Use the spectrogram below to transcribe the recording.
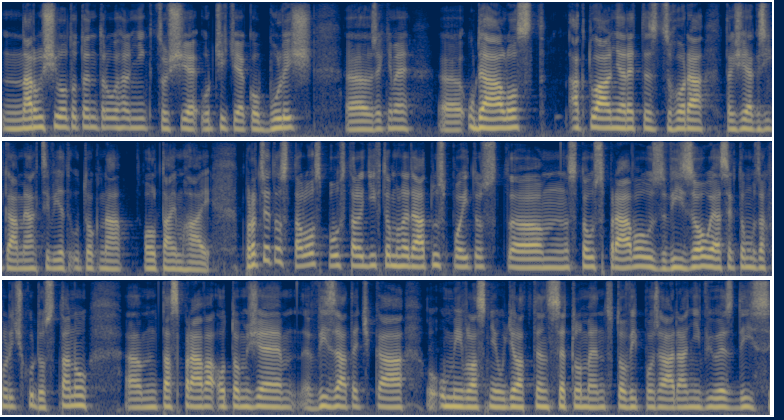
narušilo to ten trouhelník, což je určitě jako bullish, eh, řekněme, eh, událost, aktuálně retest z hora, takže jak říkám, já chci vidět útok na all time high. Proč se to stalo? Spousta lidí v tom hledá tu spojitost um, s tou zprávou s vízou, já se k tomu za chviličku dostanu. Um, ta zpráva o tom, že Visa teďka umí vlastně udělat ten settlement, to vypořádání v USDC,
